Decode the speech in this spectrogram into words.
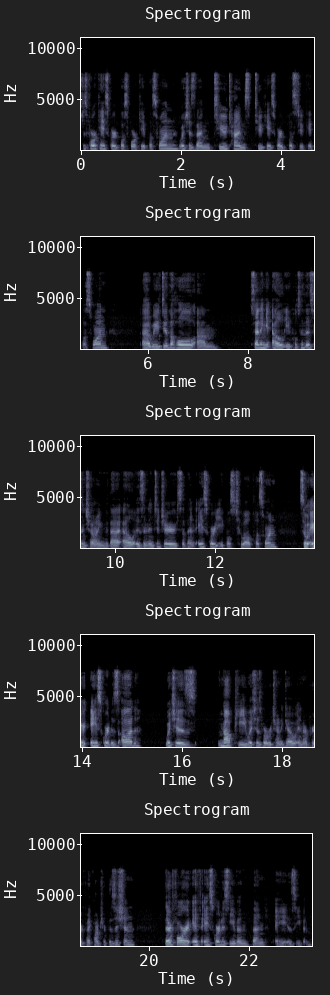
which is 4k squared plus 4k plus 1, which is then 2 times 2k squared plus 2k plus 1, uh, we do the whole um, setting L equal to this and showing that L is an integer, so then a squared equals 2L plus 1. So a, a squared is odd, which is not p, which is where we're trying to go in our proof by contraposition. Therefore, if a squared is even, then a is even.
